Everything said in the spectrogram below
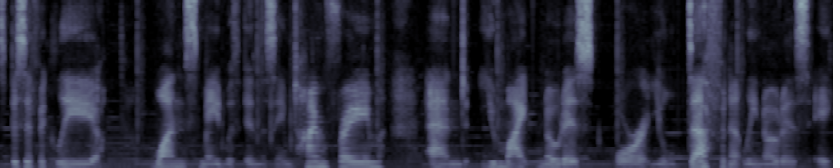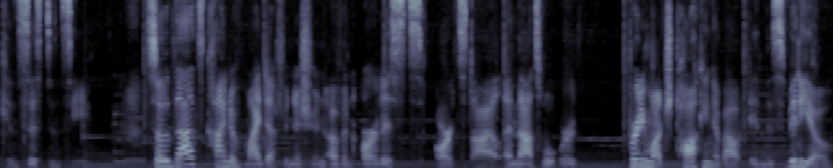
specifically ones made within the same time frame and you might notice or you'll definitely notice a consistency. So that's kind of my definition of an artist's art style and that's what we're pretty much talking about in this video.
